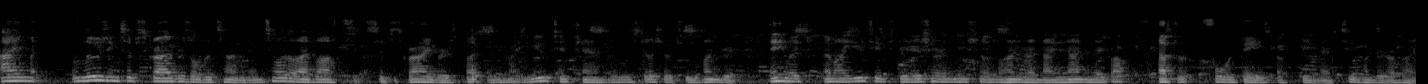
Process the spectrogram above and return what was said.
I'm losing subscribers all the time, in total I've lost 6 subscribers, but in my YouTube channel it will still show 200. Anyways, and my YouTube studio currently shows 199, and they dropped after 4 days of being at 200 or higher.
